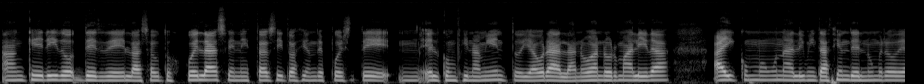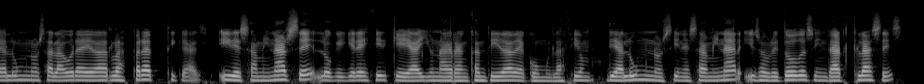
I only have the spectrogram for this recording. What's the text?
han querido desde las autoescuelas en esta situación después del de, mm, el confinamiento y ahora la nueva normalidad hay como una limitación del número de alumnos a la hora de dar las prácticas y de examinarse, lo que quiere decir que hay una gran cantidad de acumulación de alumnos sin examinar y sobre todo sin dar clases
